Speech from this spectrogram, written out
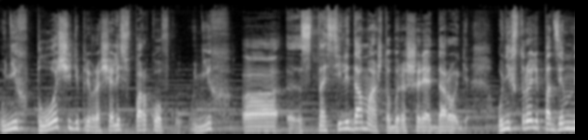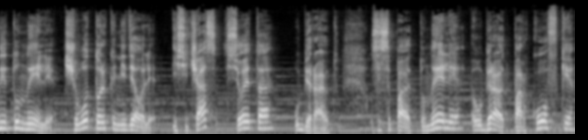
У них площади превращались в парковку, у них э, сносили дома, чтобы расширять дороги, у них строили подземные туннели, чего только не делали. И сейчас все это убирают. Засыпают туннели, убирают парковки,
